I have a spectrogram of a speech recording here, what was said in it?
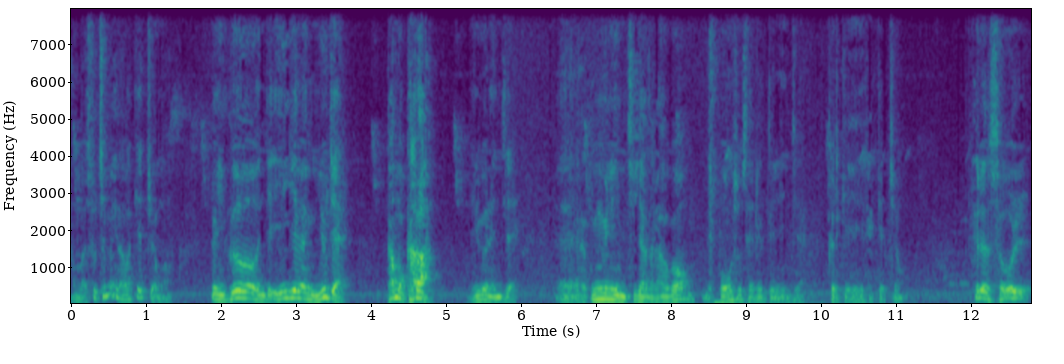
아마 수천 명이 나왔겠죠. 뭐. 그, 그 이제 이재명 유죄 감옥 가라 이거는 이제 에, 국민의힘 지지자들하고 보수 세력들이 이제 그렇게 얘기를 했겠죠. 그래서 서울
